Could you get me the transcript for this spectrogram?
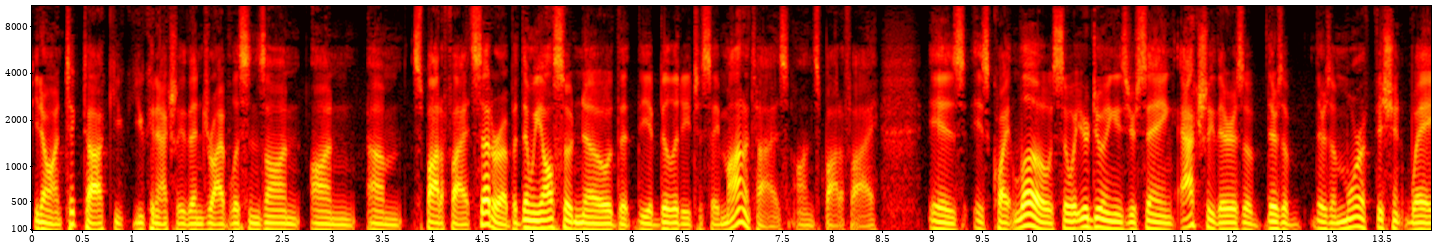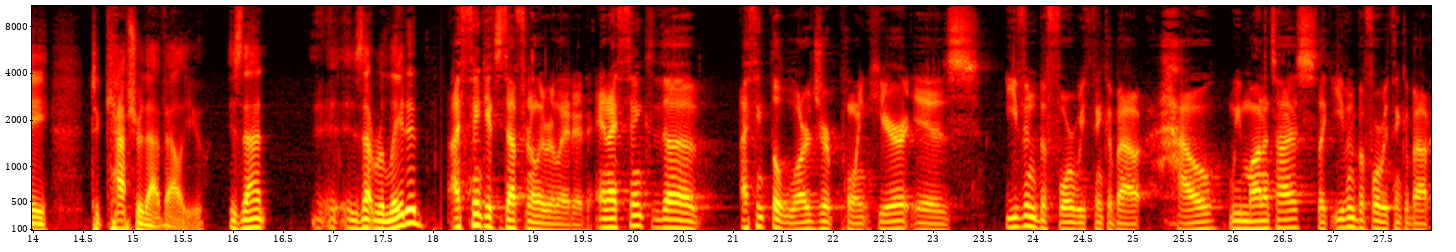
you know, on TikTok, you, you can actually then drive listens on on um, Spotify, et cetera. But then we also know that the ability to say monetize on Spotify is is quite low. So what you're doing is you're saying actually there is a there's a there's a more efficient way to capture that value. Is that is that related? I think it's definitely related, and I think the I think the larger point here is even before we think about how we monetize, like even before we think about,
